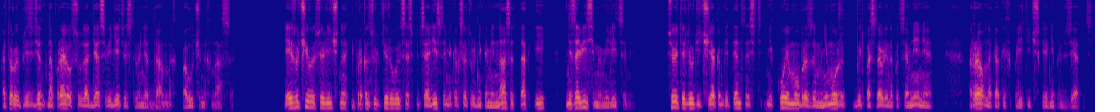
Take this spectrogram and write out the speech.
которую президент направил сюда для свидетельствования данных, полученных НАСА. Я изучила все лично и проконсультировалась со специалистами, как сотрудниками НАСА, так и независимыми лицами. Все это люди, чья компетентность никоим образом не может быть поставлена под сомнение – равно как их политическая непредвзятость.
